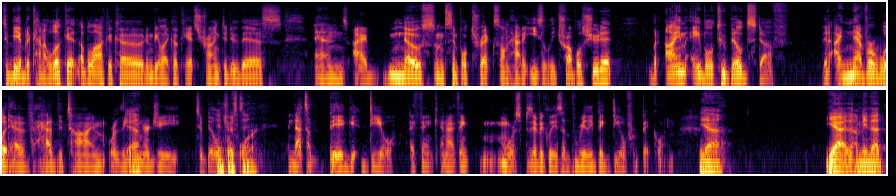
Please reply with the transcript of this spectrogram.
to be able to kind of look at a block of code and be like, okay, it's trying to do this, and I know some simple tricks on how to easily troubleshoot it. But I'm able to build stuff that I never would have had the time or the yeah. energy to build before. And that's a big deal, I think. And I think more specifically is a really big deal for Bitcoin. Yeah. Yeah, I mean that.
